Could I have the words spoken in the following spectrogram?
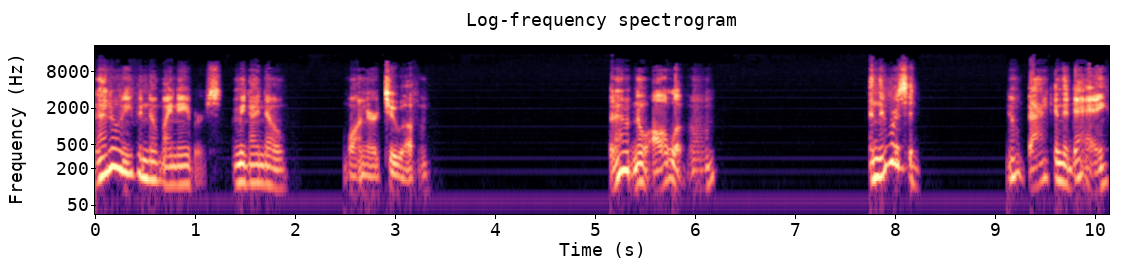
But I don't even know my neighbors. I mean, I know one or two of them. But I don't know all of them. And there was a you know, back in the day,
